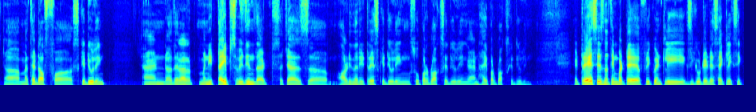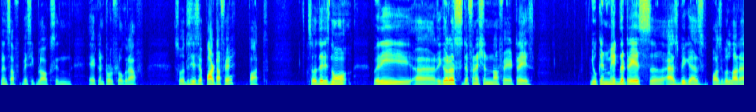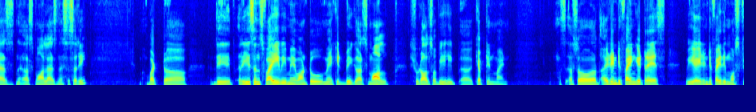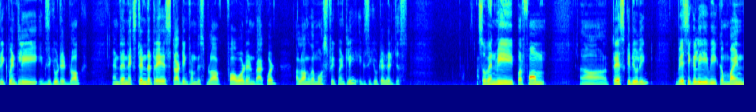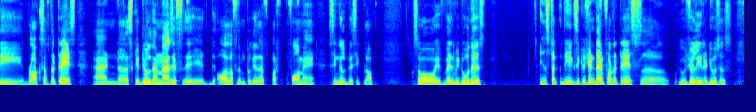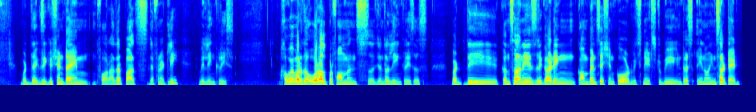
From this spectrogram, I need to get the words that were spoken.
uh, method of uh, scheduling and uh, there are many types within that such as uh, ordinary trace scheduling, super block scheduling and hyper block scheduling. A trace is nothing but a frequently executed acyclic sequence of basic blocks in a control flow graph. So, this is a part of a path. So, there is no very uh, rigorous definition of a trace. You can make the trace uh, as big as possible or as small as necessary but uh, the reasons why we may want to make it big or small should also be uh, kept in mind. So, identifying a trace we identify the most frequently executed block and then extend the trace starting from this block forward and backward along the most frequently executed edges. So, when we perform uh, trace scheduling basically we combine the blocks of the trace and uh, schedule them as if they, they, all of them together form a single basic block. So, if when we do this the execution time for the trace uh, usually reduces, but the execution time for other paths definitely will increase. However, the overall performance uh, generally increases, but the concern is regarding compensation code which needs to be interest you know inserted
